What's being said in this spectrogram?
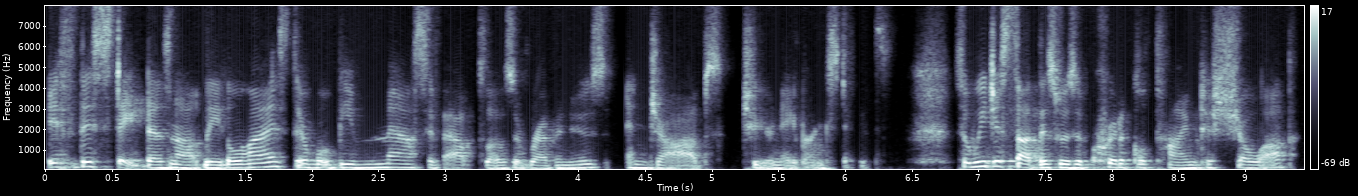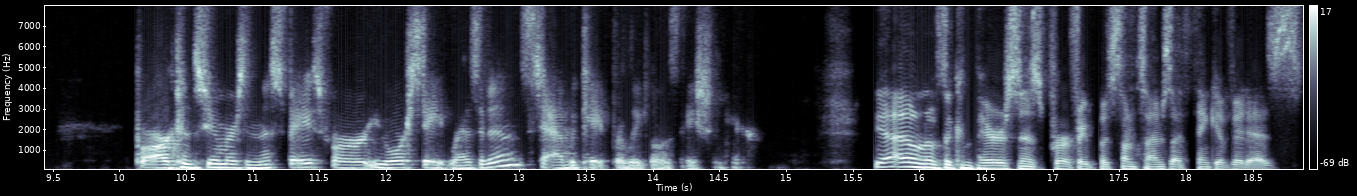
If this state does not legalize, there will be massive outflows of revenues and jobs to your neighboring states. So we just thought this was a critical time to show up for our consumers in this space, for your state residents to advocate for legalization here. Yeah, I don't know if the comparison is perfect, but sometimes I think of it as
